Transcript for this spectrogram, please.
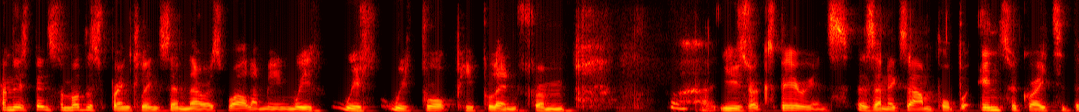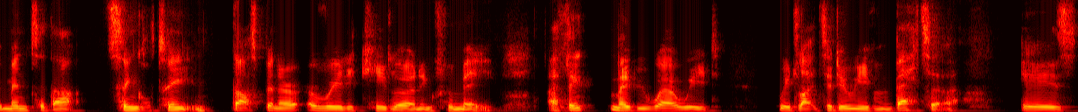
And there's been some other sprinklings in there as well. I mean, we've we've we've brought people in from uh, user experience as an example, but integrated them into that single team. That's been a, a really key learning for me. I think maybe where we'd we'd like to do even better is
